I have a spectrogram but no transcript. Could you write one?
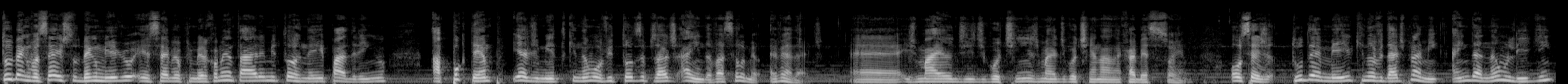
Tudo bem com vocês? Tudo bem comigo? Esse é meu primeiro comentário. Me tornei padrinho há pouco tempo e admito que não ouvi todos os episódios ainda. Vacilo meu. É verdade. É, smile de, de gotinha, smile de gotinha na, na cabeça sorrindo. Ou seja, tudo é meio que novidade para mim. Ainda não liguem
